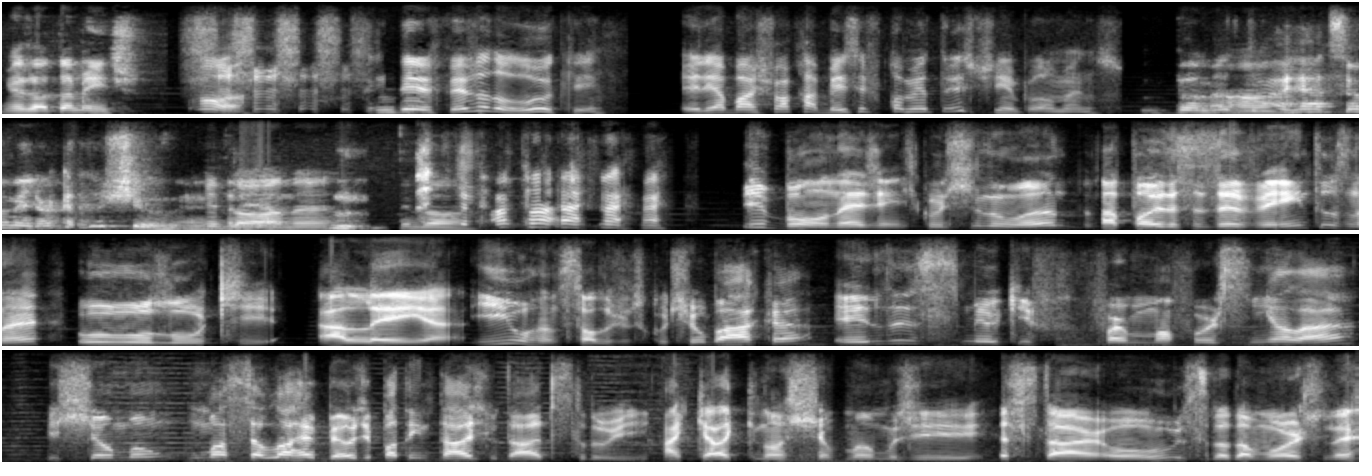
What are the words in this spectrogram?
Exatamente. Ó, em defesa do Luke, ele abaixou a cabeça e ficou meio tristinho, pelo menos. Pelo menos tem Ah. uma reação melhor que a do Shield, né? Que dó, né? Que dó. E bom, né, gente? Continuando, após esses eventos, né? O Luke, a Leia e o Han Solo junto com o Chewbacca, eles meio que formam uma forcinha lá e chamam uma célula rebelde pra tentar ajudar a destruir aquela que nós chamamos de Star, ou Estrela da Morte, né?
